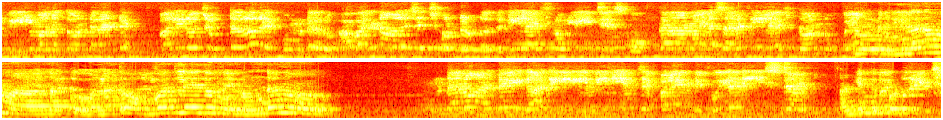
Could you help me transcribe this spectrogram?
ఉంటారు వీళ్ళు మనతో ఉంటారు అంటే వాళ్ళు ఈ రోజు ఉంటారు రేపు ఉండరు అవన్నీ ఆలోచించుకుంటూ ఉండొద్దు. నీ లైఫ్ నువ్వు లీడ్ చేసుకో. ఒక్కదానైనా సరే నీ లైఫ్తో నువ్వే. ఉండనమ్మా. నాకు నాతో అవ్వట్లేదు. నేను ఉండను. ఉండను అంటే ఇక అది నేనేం చెప్పలేను దీపు ఇక నీ ఇష్టం. అంటే గురించి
